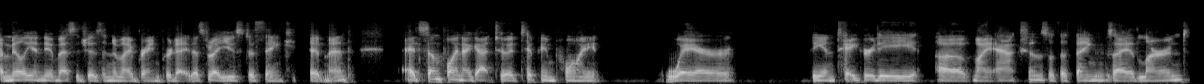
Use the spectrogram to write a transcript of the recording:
a million new messages into my brain per day. That's what I used to think it meant. At some point, I got to a tipping point where the integrity of my actions with the things I had learned,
